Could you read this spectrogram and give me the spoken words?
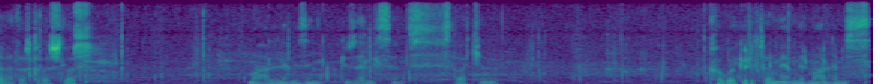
Evet arkadaşlar. Mahallemizin güzel semt, sakin, kavga gürültü olmayan bir mahallemiz.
